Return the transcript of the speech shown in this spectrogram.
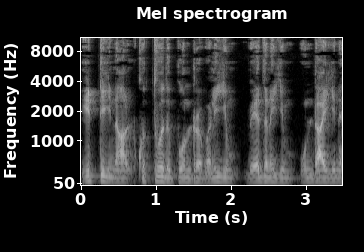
ஈட்டியினால் குத்துவது போன்ற வலியும் வேதனையும் உண்டாயின.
